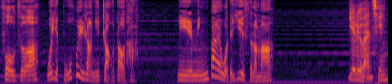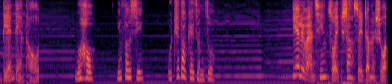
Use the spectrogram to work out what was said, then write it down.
否则，我也不会让你找到他。你明白我的意思了吗？耶律婉清点点头。母后，您放心，我知道该怎么做。耶律婉清嘴上虽这么说，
